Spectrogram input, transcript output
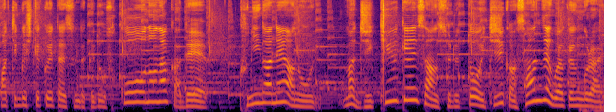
マッチングしてくれたりするんだけどそこの中で国がねあの、まあ、時給計算すると1時間3500円ぐらい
